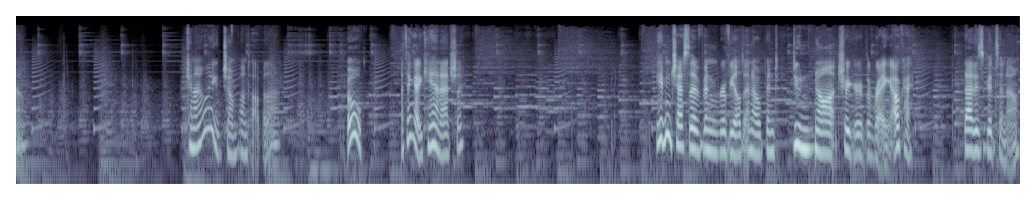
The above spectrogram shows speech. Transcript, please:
No. Can I, like, jump on top of that? Oh! I think I can, actually. Hidden chests that have been revealed and opened do not trigger the ring. Okay. That is good to know.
